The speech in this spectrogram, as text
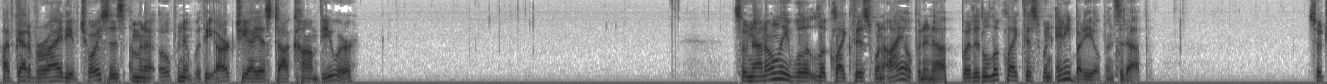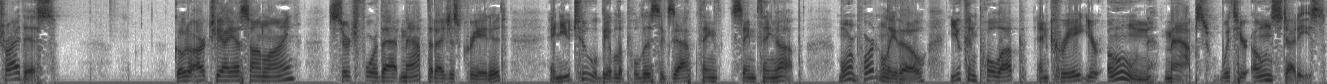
I've got a variety of choices. I'm going to open it with the ArcGIS.com viewer. So not only will it look like this when I open it up, but it'll look like this when anybody opens it up. So try this. Go to ArcGIS Online, search for that map that I just created, and you too will be able to pull this exact thing, same thing up. More importantly, though, you can pull up and create your own maps with your own studies.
